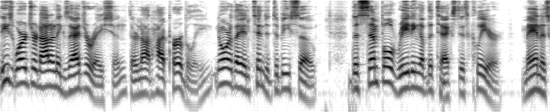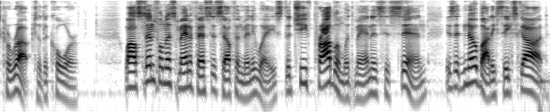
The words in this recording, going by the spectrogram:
These words are not an exaggeration, they're not hyperbole, nor are they intended to be so. The simple reading of the text is clear. Man is corrupt to the core. While sinfulness manifests itself in many ways, the chief problem with man is his sin is that nobody seeks God.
